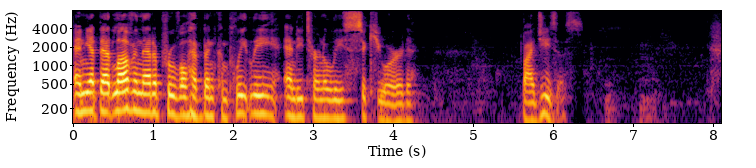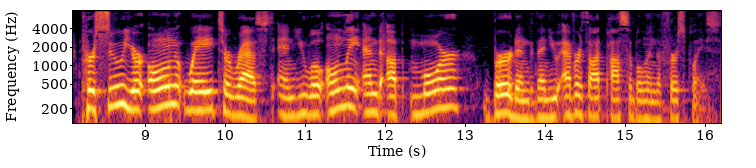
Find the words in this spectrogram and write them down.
And yet, that love and that approval have been completely and eternally secured by Jesus. Pursue your own way to rest, and you will only end up more burdened than you ever thought possible in the first place.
